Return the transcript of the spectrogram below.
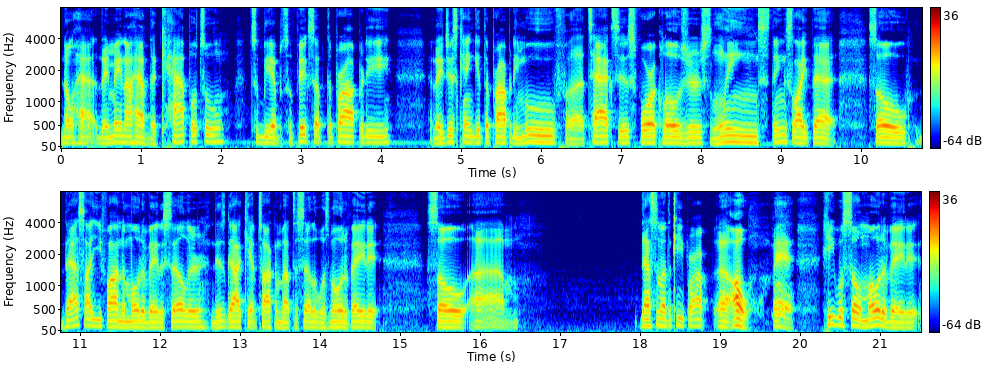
don't have they may not have the capital to be able to fix up the property. And they just can't get the property moved uh, taxes foreclosures liens things like that. So that's how you find a motivated seller. This guy kept talking about the seller was motivated. So um, that's another key prop uh, oh man he was so motivated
